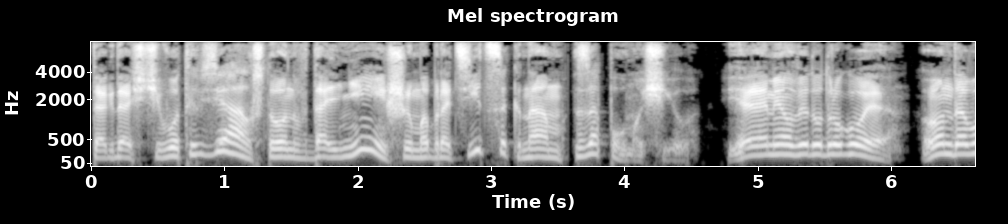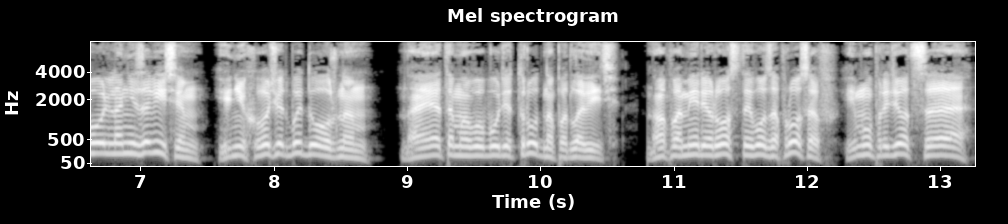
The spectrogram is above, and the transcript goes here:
Тогда с чего ты взял, что он в дальнейшем обратится к нам за помощью? Я имел в виду другое. Он довольно независим и не хочет быть должным. На этом его будет трудно подловить. Но по мере роста его запросов ему придется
